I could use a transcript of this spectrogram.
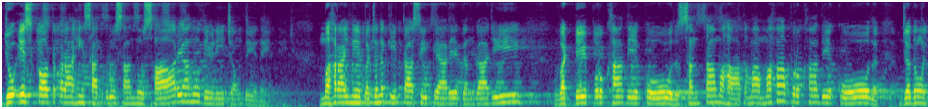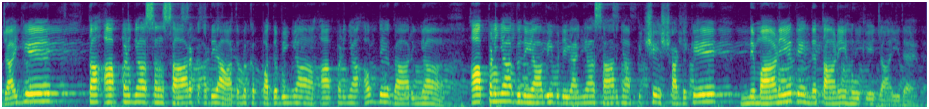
ਜੋ ਇਸ ਕੌਤਕ ਰਾਹੀਂ ਸਤਿਗੁਰੂ ਸਾਨੂੰ ਸਾਰਿਆਂ ਨੂੰ ਦੇਣੀ ਚਾਹੁੰਦੇ ਨੇ। ਮਹਾਰਾਜ ਨੇ ਬਚਨ ਕੀਤਾ ਸੀ, ਪਿਆਰੇ ਗੰਗਾ ਜੀ, ਵੱਡੇ ਪੁਰਖਾਂ ਦੇ ਕੋਲ, ਸੰਤਾਂ ਮਹਾਤਮਾ ਮਹਾਪੁਰਖਾਂ ਦੇ ਕੋਲ ਜਦੋਂ ਜਾਈਏ, ਤਾਂ ਆਪਣੀਆਂ ਸੰਸਾਰਕ ਅਧਿਆਤਮਿਕ ਪਦਵੀਆਂ, ਆਪਣੀਆਂ ਅਹੁਦੇਦਾਰੀਆਂ, ਆਪਣੀਆਂ ਦੁਨਿਆਵੀ ਵਡਿਆਈਆਂ ਸਾਰੀਆਂ ਪਿੱਛੇ ਛੱਡ ਕੇ ਨਿਮਾਣੇ ਤੇ ਨਿਤਾਣੇ ਹੋ ਕੇ ਜਾਈਦਾ ਹੈ।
